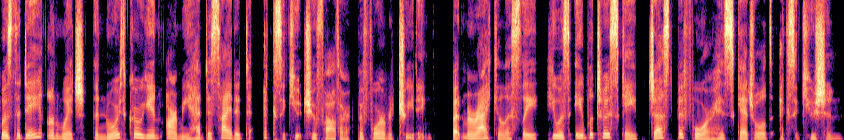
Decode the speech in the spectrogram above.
was the day on which the North Korean army had decided to execute True Father before retreating, but miraculously, he was able to escape just before his scheduled execution.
